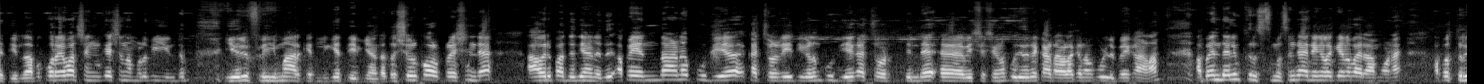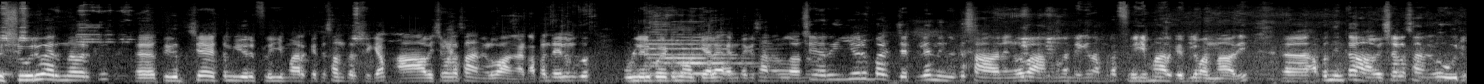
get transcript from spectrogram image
എത്തിയിട്ടുള്ളത്. അപ്പൊ കുറെ വർഷങ്ങൾക്ക് ശേഷം നമ്മൾ വീണ്ടും ഈ ഒരു ഫ്ലീ മാർക്കറ്റിലേക്ക് എത്തിയിരിക്കുകയാണ് തൃശ്ശൂർ കോർപ്പറേഷന്റെ ആ ഒരു പദ്ധതിയാണിത്. അപ്പൊ എന്താണ് പുതിയ കച്ചവട രീതികളും പുതിയ കച്ചവടത്തിന്റെ വിശേഷങ്ങളും പുതിയ പുതിയ കടകളൊക്കെ നമുക്ക് ഉള്ളിൽ പോയി കാണാം. അപ്പൊ എന്തായാലും ക്രിസ്മസും കാര്യങ്ങളൊക്കെയാണ് വരാൻ പോണെ. അപ്പൊ തൃശ്ശൂർ വരുന്നവർക്ക് തീർച്ചയായിട്ടും ഈ ഒരു ഫ്ലീ മാർക്കറ്റ് സന്ദർശിക്കാം. ആവശ്യമുള്ള സാധനങ്ങൾ വാങ്ങാം അപ്പൊ എന്തായാലും നമുക്ക് ഉള്ളിൽ പോയിട്ട് നോക്കിയാൽ എന്തൊക്കെ സാധനങ്ങൾ ചെറിയൊരു ബഡ്ജറ്റിൽ നിങ്ങൾക്ക് സാധനങ്ങൾ വാങ്ങുന്നുണ്ടെങ്കിൽ നമ്മുടെ ഫ്രീ മാർക്കറ്റിൽ വന്നാൽ മതി. അപ്പൊ നിങ്ങൾക്ക് ആവശ്യമുള്ള സാധനങ്ങൾ ഒരു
